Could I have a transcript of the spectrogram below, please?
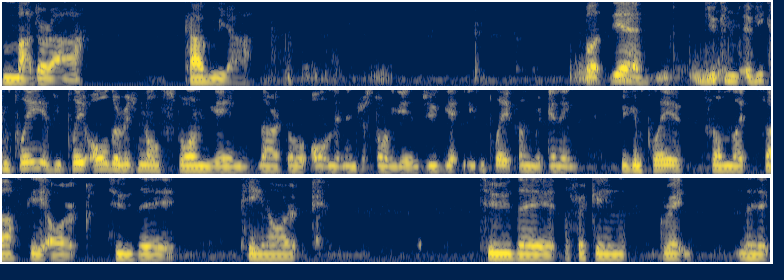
Madara, Kaguya. But yeah, you can if you can play if you play all the original Storm games, Naruto Ultimate Ninja Storm games, you get you can play it from the beginning. You can play it from like Sasuke arc to the Pain arc to the the freaking great the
